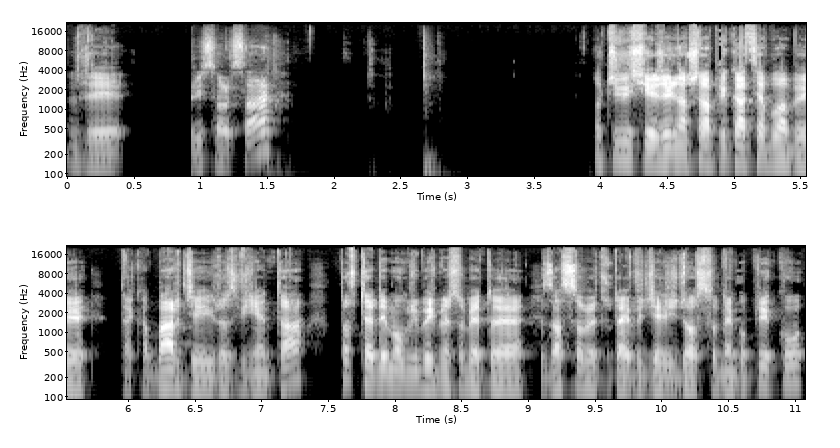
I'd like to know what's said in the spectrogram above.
w resource'ach. Oczywiście, jeżeli nasza aplikacja byłaby taka bardziej rozwinięta, to wtedy moglibyśmy sobie te zasoby tutaj wydzielić do osobnego pliku,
